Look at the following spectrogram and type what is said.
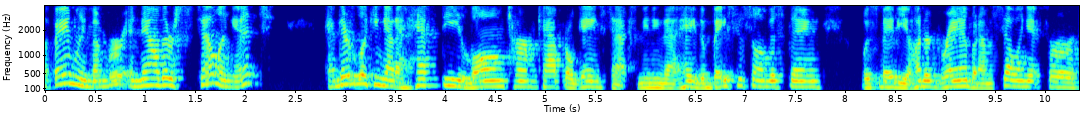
a family member, and now they're selling it and they're looking at a hefty long-term capital gains tax, meaning that, hey, the basis on this thing was maybe a hundred grand, but I'm selling it for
